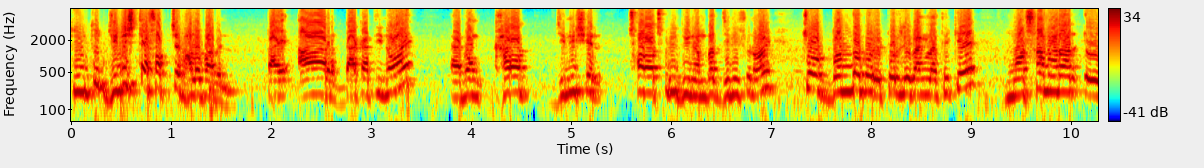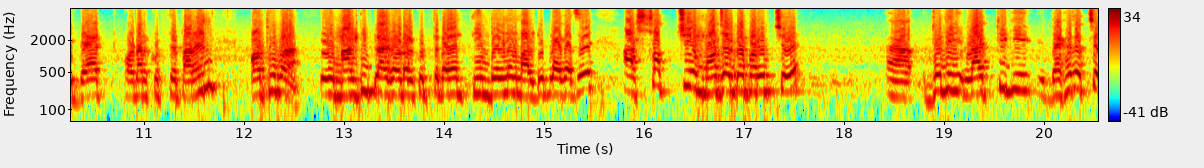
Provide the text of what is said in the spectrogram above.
কিন্তু জিনিসটা সবচেয়ে ভালো পাবেন, তাই আর ডাকাতি নয় এবং খারাপ জিনিসের ছড়াছড়ি দুই নম্বর জিনিসও নয়, চোখ বন্ধ করে পল্লী বাংলা থেকে মশা মারার এই ব্যাট অর্ডার করতে পারেন অথবা এই মাল্টিপ্লাগ অর্ডার করতে পারেন, তিন ধরনের মাল্টিপ্লাগ আছে। আর সবচেয়ে মজার ব্যাপার হচ্ছে যদি লাইভটি কি দেখা যাচ্ছে,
